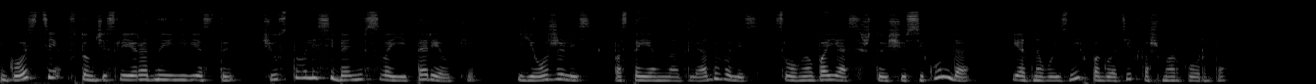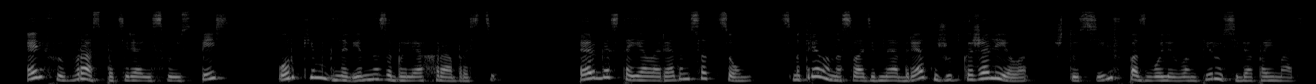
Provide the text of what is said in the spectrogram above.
Гости, в том числе и родные невесты, чувствовали себя не в своей тарелке. Ежились, постоянно оглядывались, словно боясь, что еще секунда, и одного из них поглотит кошмар города. Эльфы в раз потеряли свою спесь, Орки мгновенно забыли о храбрости. Эрга стояла рядом с отцом, смотрела на свадебный обряд и жутко жалела, что Сильф позволил вампиру себя поймать.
